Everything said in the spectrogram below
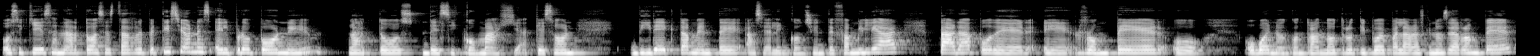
o si quieres sanar todas estas repeticiones, él propone actos de psicomagia, que son directamente hacia el inconsciente familiar para poder eh, romper o o bueno, encontrando otro tipo de palabras que no sea romper,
